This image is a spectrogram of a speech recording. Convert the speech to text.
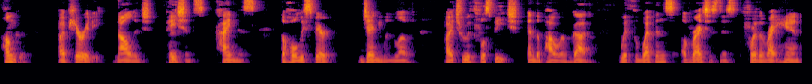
hunger, by purity, knowledge, patience, kindness, the Holy Spirit, genuine love by truthful speech and the power of God, with the weapons of righteousness for the right hand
